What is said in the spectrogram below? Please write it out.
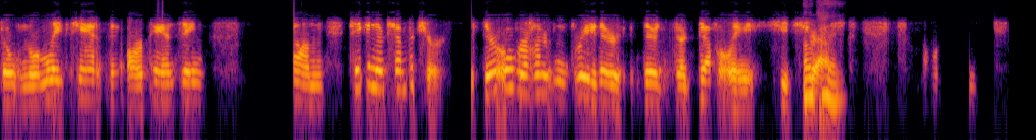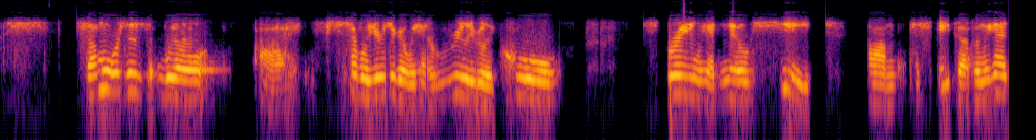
don't normally pant, that are panting, um, taking their temperature. If they're over 103, they're they're they're definitely heat stressed. Okay. Some horses will. Uh, several years ago, we had a really really cool spring. We had no heat um, to speak of, and we had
